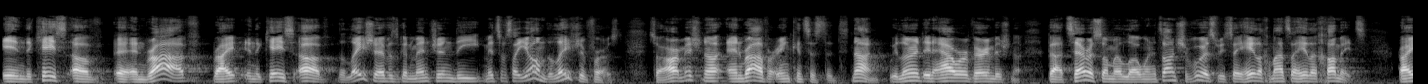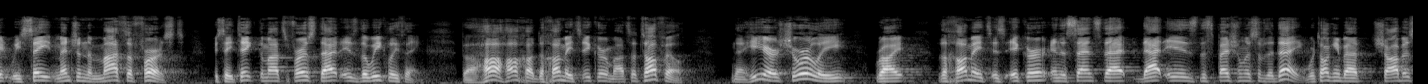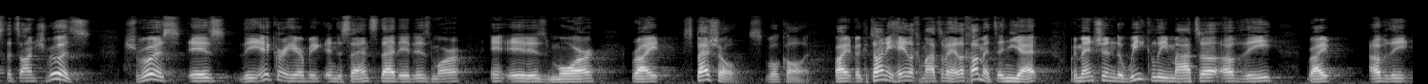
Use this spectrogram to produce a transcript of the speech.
In the case of, uh, and Rav, right, in the case of the Leishev is going to mention the mitzvah sayom, the Leishev first. So our Mishnah and Rav are inconsistent. None. We learned in our very Mishnah. About Sarah Somerlo, when it's on Shavuos, we say, Helech matzah, helech chametz. Right? We say, mention the matzah first. We say, take the matzah first. That is the weekly thing. Now here, surely, right, the chametz is ikar in the sense that that is the specialness of the day. We're talking about Shabbos that's on Shavuos. Shavuos is the ikr here in the sense that it is more, it is more, right, special, we'll call it. Right? V'katani helech matzah chametz. And yet, we mentioned the weekly matzah of the, right, of the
